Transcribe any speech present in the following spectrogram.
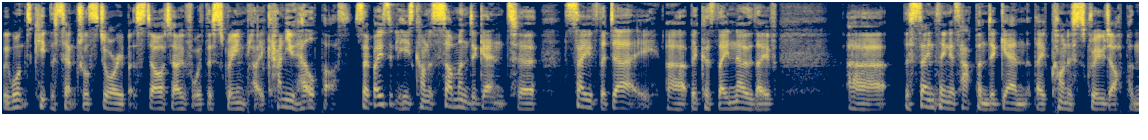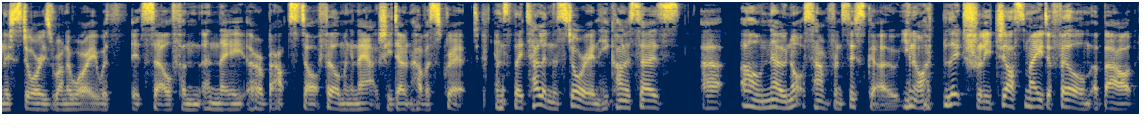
We want to keep the central story, but start over with the screenplay. Can you help us? So basically, he's kind of summoned again to save the day uh, because they know they've uh, the same thing has happened again that they've kind of screwed up and this story's run away with itself and, and they are about to start filming and they actually don't have a script. And so they tell him the story and he kind of says, uh, oh no, not San Francisco. You know, I literally just made a film about,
